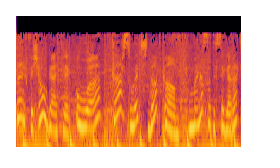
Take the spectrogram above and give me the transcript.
فرفش اوقاتك و CarSwitch dot com منصة السيارات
